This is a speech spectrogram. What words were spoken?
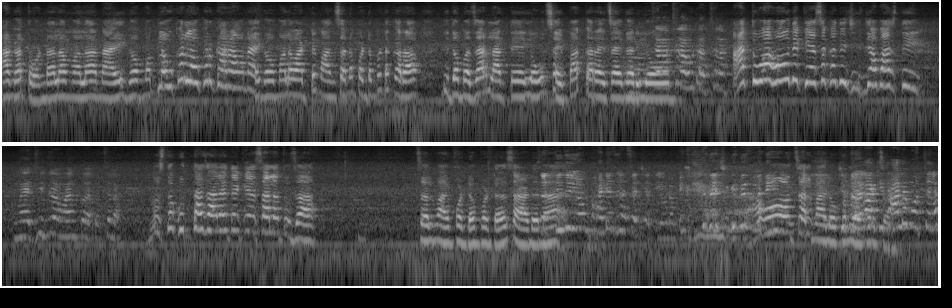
अगं तोंडाला मला नाही ग. मग लवकर लवकर करावं नाही ग. मला वाटते माणसानं पटपट करावं. तिथं बाजार लागते येऊन स्वयंपाक करायचा आहे घरी येऊन. तू होऊ दे केस कधी झिंजा चला. नुसतं गुत्ता झालाय त्या केसाला तुझा. चल माय पट पट गरज नाही. हो चल माय लवकर चला, लवकर की चल. झालं मग, चला.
